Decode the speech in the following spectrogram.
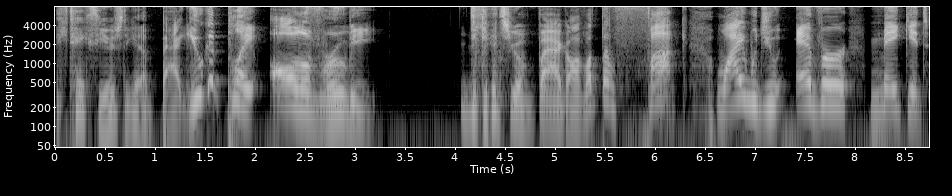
It takes years to get a bag. You could play all of Ruby to get you a bag off. What the fuck? Why would you ever make it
